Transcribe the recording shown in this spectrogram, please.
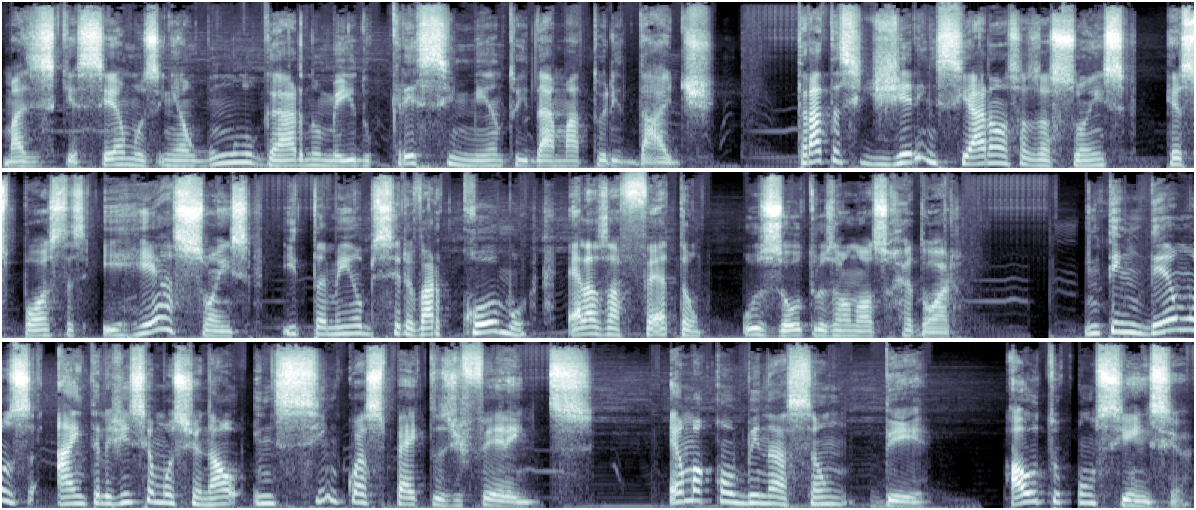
mas esquecemos em algum lugar no meio do crescimento e da maturidade. Trata-se de gerenciar nossas ações, respostas e reações e também observar como elas afetam os outros ao nosso redor entendemos a inteligência emocional em cinco aspectos diferentes. É uma combinação de autoconsciência,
